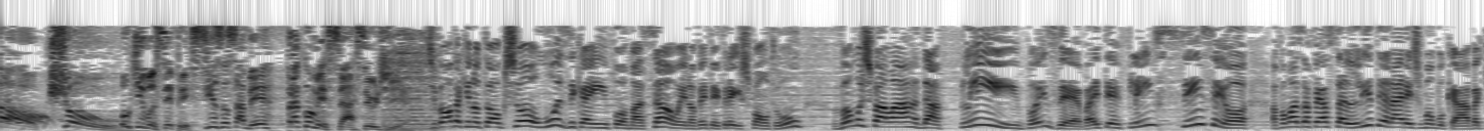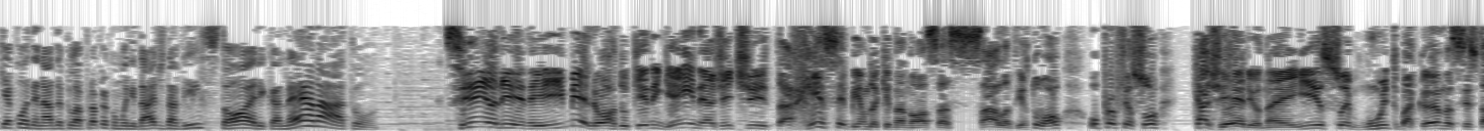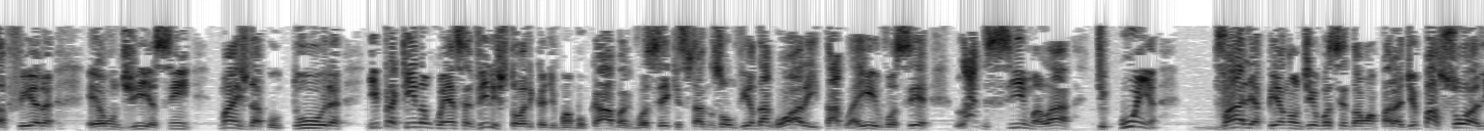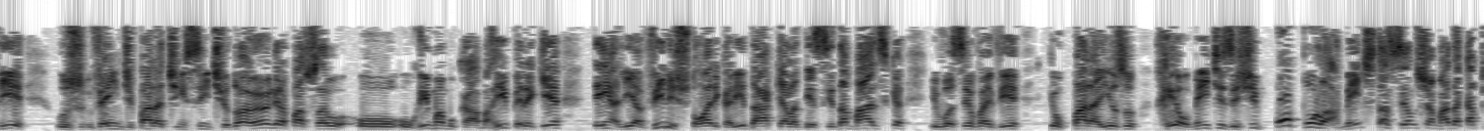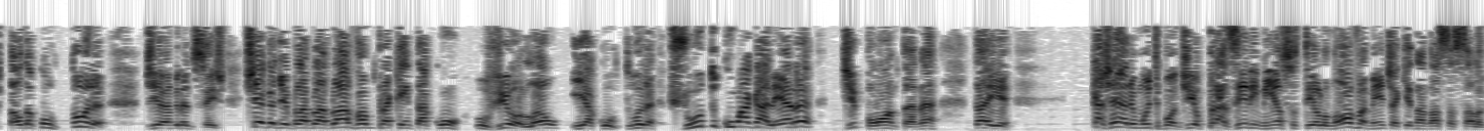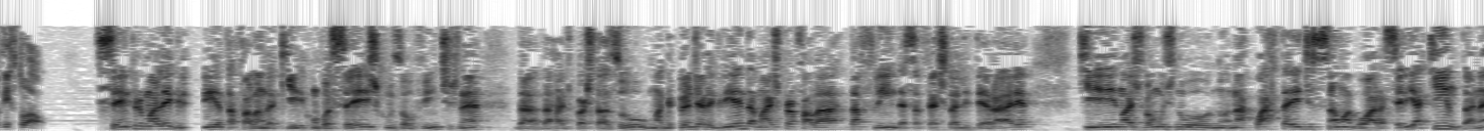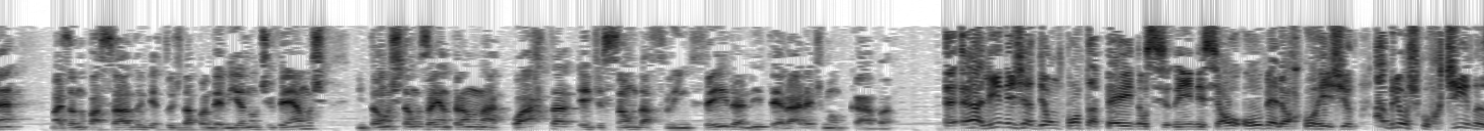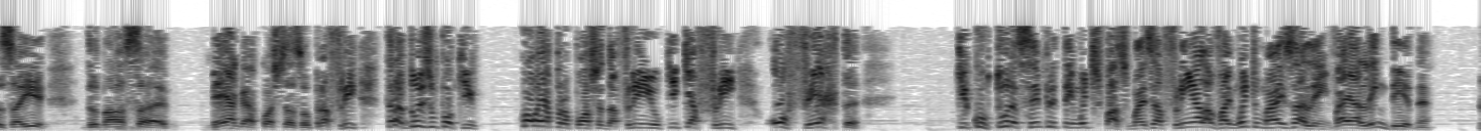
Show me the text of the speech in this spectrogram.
Talk Show. O que você precisa saber para começar seu dia. De volta aqui no Talk Show, música e informação em 93.1. Vamos falar da Flim. Pois é, vai ter Flim, sim senhor. A famosa festa literária de Mambucaba, que é coordenada pela própria comunidade da Vila Histórica, né, Renato? Sim, Aline, e melhor do que ninguém, né? A gente está recebendo aqui na nossa sala virtual o professor Cagério, né? E isso é muito bacana. Sexta-feira é um dia assim mais da cultura. E para quem não conhece a Vila Histórica de Mambucaba, você que está nos ouvindo agora em Itaguaí, você lá de cima, lá de Cunha, vale a pena um dia você dar uma paradinha. Passou ali, os vem de Paraty em sentido a Angra, passou o, o, o Rio Mambucaba, Rio Perequê, tem ali a Vila Histórica ali, dá aquela descida básica e você vai ver que o paraíso realmente existe e popularmente está sendo chamada a capital da cultura de Angra dos Reis. Chega de blá blá blá, vamos para quem está com o violão e a cultura, junto com a galera de ponta, né? Tá aí. Cagério, muito bom dia. Prazer imenso tê-lo novamente aqui na nossa sala virtual. Sempre uma alegria estar falando aqui com vocês, com os ouvintes, né, da, da Rádio Costa Azul. Uma grande alegria, ainda mais para falar da FLIM, dessa festa literária, que nós vamos no, no, na quarta edição agora. Seria a quinta, né? Mas ano passado, em virtude da pandemia, não tivemos. Então estamos aí entrando na quarta edição da FLIM, Feira Literária de Mambucaba. É, é, a Aline já deu um pontapé inicial, ou melhor, corrigido. Abriu as cortinas aí do nossa mega Costa Azul para a Flim. Traduz um pouquinho. Qual é a proposta da Flim? O que, que a Flim oferta? Que cultura sempre tem muito espaço, mas a Flim ela vai muito mais além, vai além de, né?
